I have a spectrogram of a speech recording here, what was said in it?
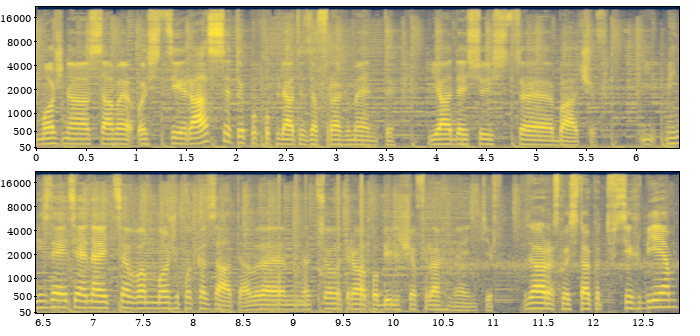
можна саме ось ці раси типу купляти за фрагменти. Я десь ось це бачив. І мені здається, я навіть це вам можу показати, але на цього треба побільше фрагментів. Зараз ось так от всіх б'єм.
